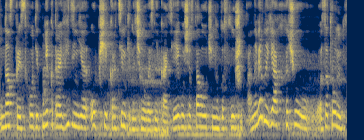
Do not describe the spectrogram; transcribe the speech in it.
У нас происходит некоторое видение общей картинки начало возникать. Я его сейчас стала очень много слушать. А, наверное, я хочу затронуть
